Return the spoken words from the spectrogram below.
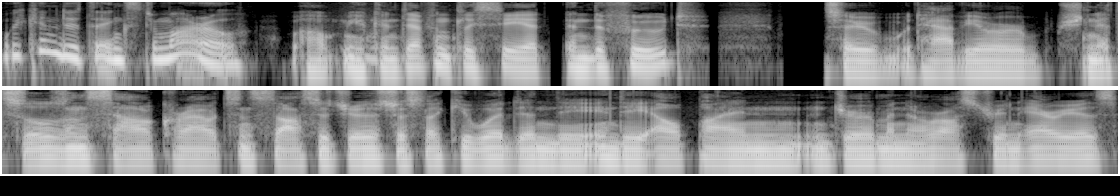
We can do things tomorrow. Well, you can definitely see it in the food. So you would have your schnitzels and sauerkrauts and sausages, just like you would in the in the Alpine German or Austrian areas.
